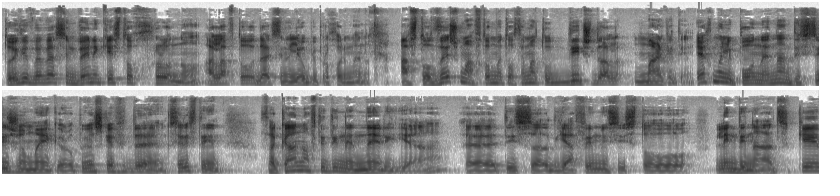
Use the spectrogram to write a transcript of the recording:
Το ίδιο βέβαια συμβαίνει και στο χρόνο, αλλά αυτό εντάξει είναι λίγο πιο προχωρημένο. Α το δέσουμε αυτό με το θέμα του digital marketing. Έχουμε λοιπόν έναν decision maker, ο οποίος σκέφτεται, ξέρεις τι, θα κάνω αυτή την ενέργεια ε, της ε, διαφήμισης στο LinkedIn Ads και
